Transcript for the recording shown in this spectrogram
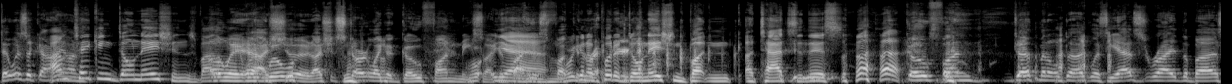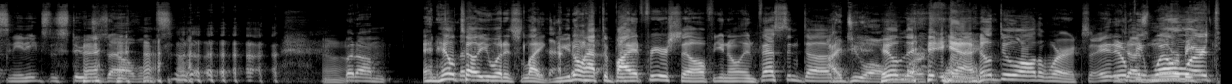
there was a guy I'm on, taking donations, by the Oh, way. yeah, I We'll- should. I should start like a GoFundMe so I can buy this yeah, fucking we're gonna put a donation button attached to this. Go fund Death Metal Douglas. He has to ride the bus and he needs the Stooges albums. but um, And he'll tell you what it's like. You don't have to buy it for yourself. You know, invest in Doug. I do all he'll, the work yeah, you. he'll do all the work. So it, will be well be- worth.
